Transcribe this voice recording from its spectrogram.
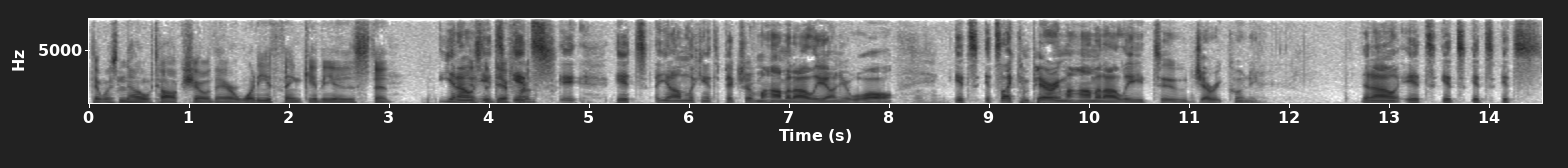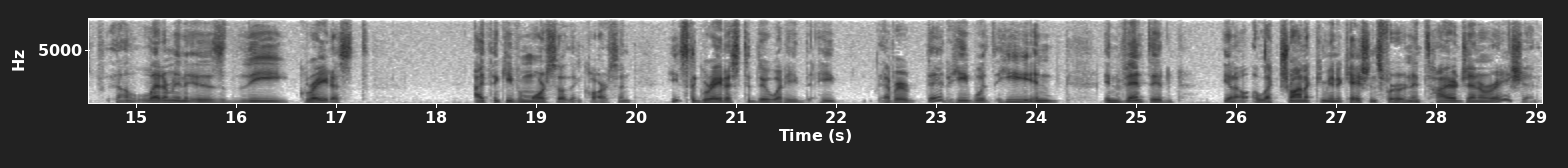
there was no talk show there. What do you think it is that you know, is the it's, difference. It's, it, it's you know, I'm looking at the picture of Muhammad Ali on your wall. Mm-hmm. It's it's like comparing Muhammad Ali to Gerry Cooney. You know, it's it's it's it's you know, Letterman is the greatest. I think even more so than Carson. He's the greatest to do what he he ever did. He was he in, invented, you know, electronic communications for an entire generation.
